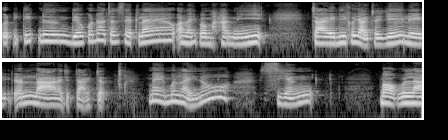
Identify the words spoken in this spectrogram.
อึดอีกนิดนึง เดี๋ยวก็น่าจะเสร็จแล้วอะไรประมาณนี้ ใจนี่ก็อยากจะเย่เลยลันลาอยากจะอยากจะแม่เมื่อไหร่เนาะเสียงบอกเวลา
